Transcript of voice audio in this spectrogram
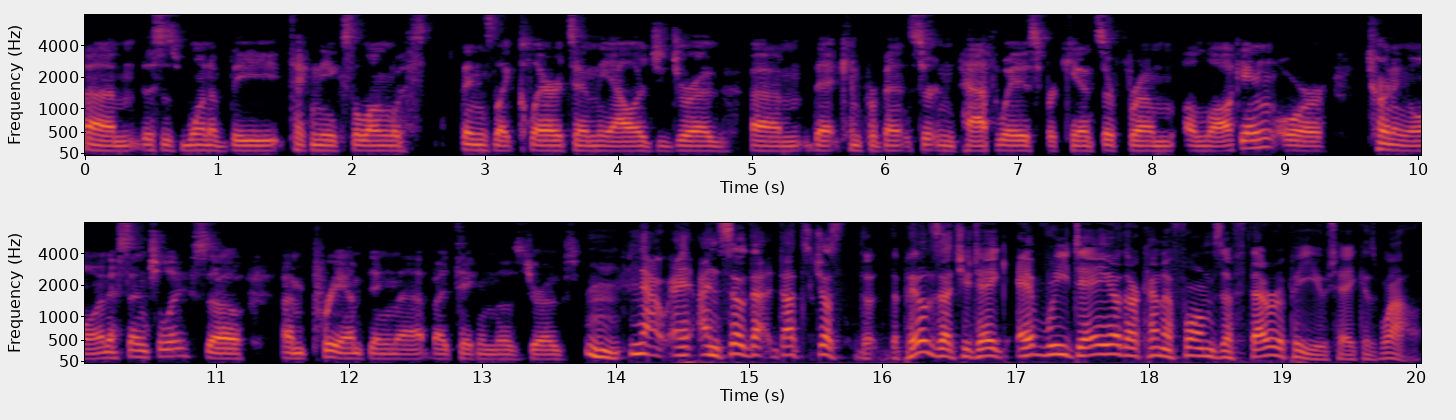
Um, this is one of the techniques, along with things like Claritin, the allergy drug, um, that can prevent certain pathways for cancer from unlocking or turning on essentially. So I'm preempting that by taking those drugs. Mm. Now, and, and, so that that's just the, the pills that you take every day. Are there kind of forms of therapy you take as well?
